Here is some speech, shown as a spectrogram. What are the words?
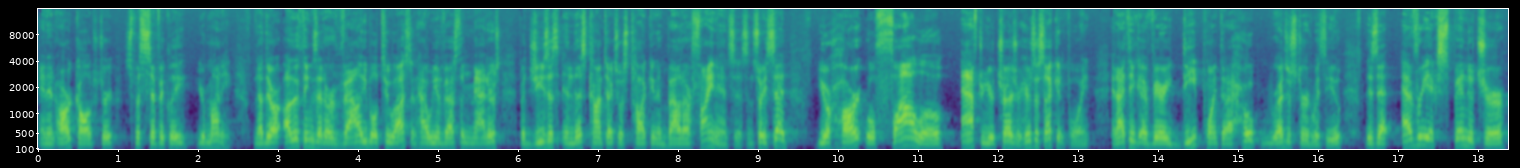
and in our culture, specifically your money. Now, there are other things that are valuable to us, and how we invest them matters. But Jesus, in this context, was talking about our finances. And so he said, Your heart will follow after your treasure. Here's a second point, and I think a very deep point that I hope registered with you is that every expenditure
